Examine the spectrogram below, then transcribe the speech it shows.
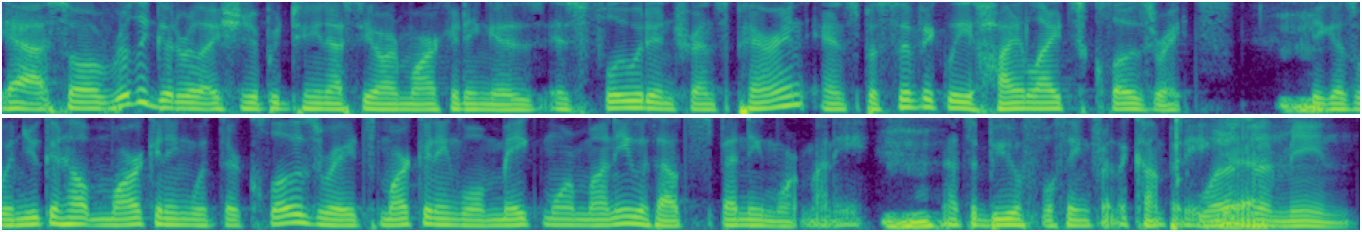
Yeah, so a really good relationship between SDR and marketing is is fluid and transparent and specifically highlights close rates. Mhm. Because when you can help marketing with their close rates, marketing will make more money without spending more money. Mhm. That's a beautiful thing for the company. What does Yeah. that mean?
